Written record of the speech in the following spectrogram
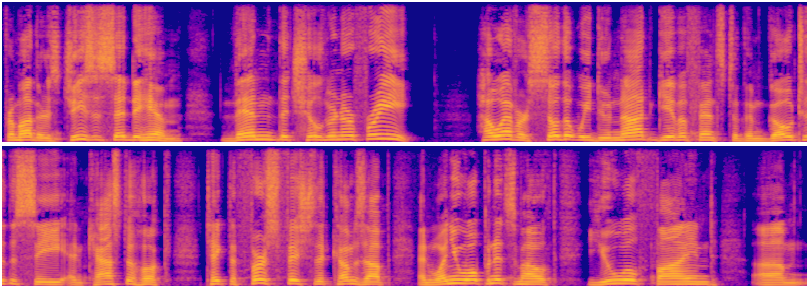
from others, Jesus said to him, Then the children are free. However, so that we do not give offense to them, go to the sea and cast a hook. Take the first fish that comes up, and when you open its mouth, you will find um,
